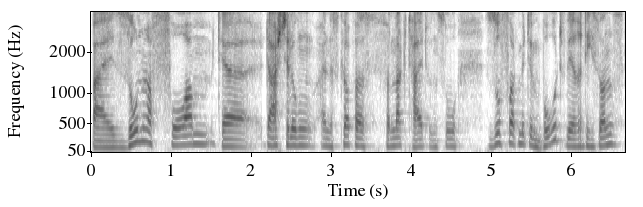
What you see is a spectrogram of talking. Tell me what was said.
bei so einer Form der Darstellung eines Körpers von Nacktheit und so sofort mit im Boot, während ich sonst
